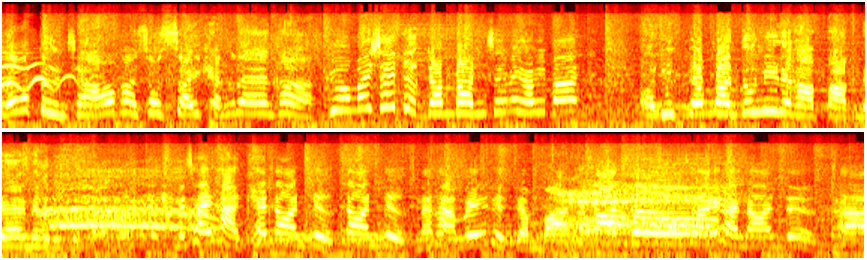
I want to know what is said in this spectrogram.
แล้วก็ตื่นเช้าค่ะ สดใสแข็งแรงค่ะ คือไม่ใช่ดึกดำบรรพ์ใช่ไหมคะพี่เป้ล เอ่อดึกดำบรรพ์ตรงนี้เลยค่ะปากแดงเนี่ยค่ะดึกดำบรรพ์ไม่ใช่ค่ะ แค่นอนดึกนอนดึกนะคะ ไม่ได้ดึกดำบรรพ์นอนดึกใช่ค่ะนอนดึกค่ะ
